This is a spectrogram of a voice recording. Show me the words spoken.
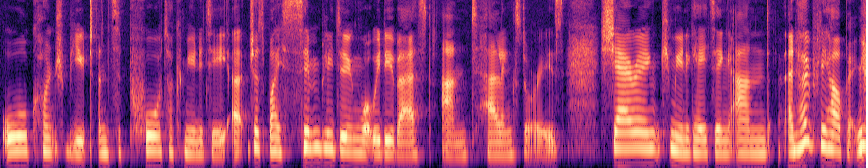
all contribute and support our community uh, just by simply doing what we do best and telling stories, sharing, communicating, and and hopefully helping.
